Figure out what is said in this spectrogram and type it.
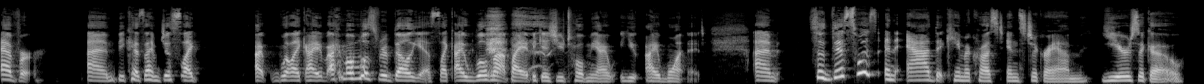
ever. Um, because I'm just like, I, well, like I, I'm almost rebellious. Like I will not buy it because you told me I, you, I want it. Um, so this was an ad that came across Instagram years ago,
